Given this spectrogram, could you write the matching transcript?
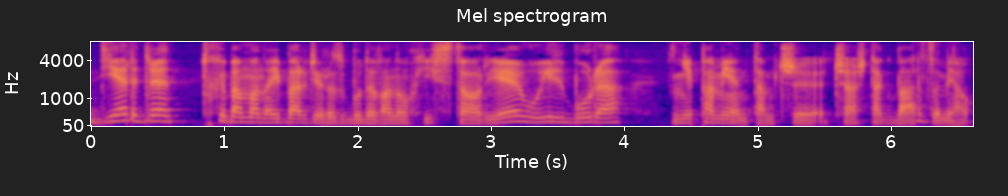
Deirdre to chyba ma najbardziej rozbudowaną historię, Wilbura nie pamiętam, czy, czy aż tak bardzo miał.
